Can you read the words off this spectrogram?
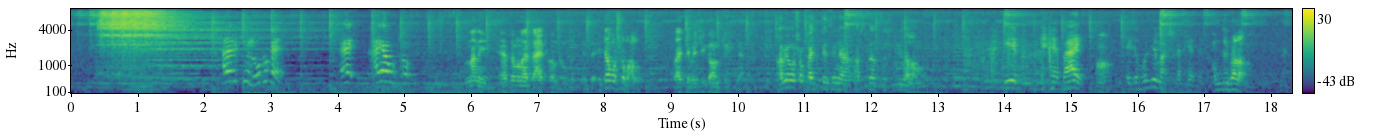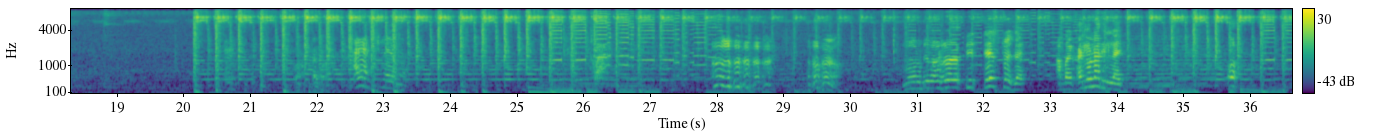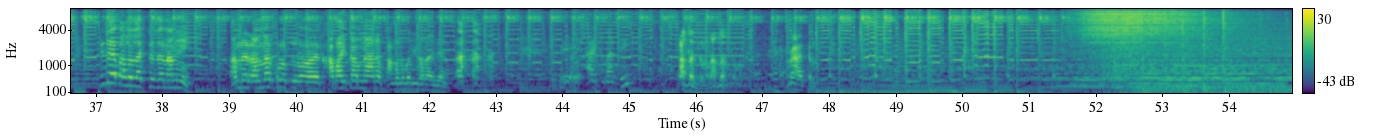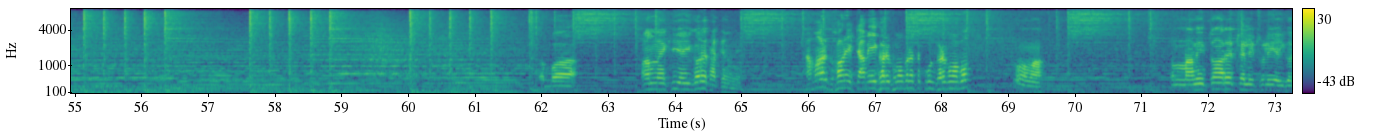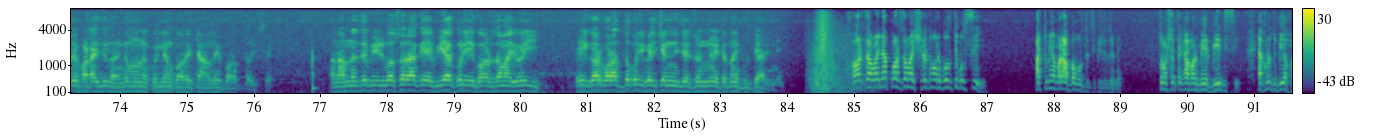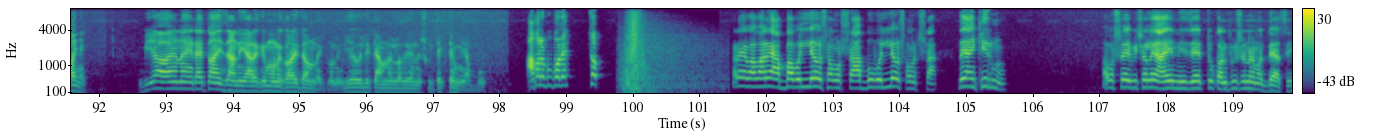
আরে আরে কি হলো? ওঠো কে? এই খাইয়া উঠো। না নি এত মনে হয় ডায়েট কন্ট্রোল করতেছে এটা অবশ্য ভালো। রাইতে বেশি ঠিক না। আমি অবশ্য খাইতেছি না আস্তে আস্তে শিখি পেলাম এ ভাই হুম। এই যে মুরগির মাংসটা খেয়ে দেন। আমি পেলাম আরে না। মুরগি মাংস টেস্ট হয়েছে আবার খাইলো না কি নাই ও কিরে ভালো লাগতেছে নানি আপনি রান্নার কোনো তুলনা নেই। খাবাইতাম না আর পাগল করি খাবাই দেন। ভাত লাগছে না ভাত লাগছে না। আমরা একদম আপনি কি এই ঘরে থাকেননি? আমার ঘর এটা আমি এই ঘরে ঘুমাবো না তো কোন ঘরে ঘুমাবো? ও মা। নানি তো আরে ঠেলি ঠুলি এই ঘরে ফাটাই দিল আমি তো মনে করলাম ঘর এটা আনলেই বরাদ্দ হয়েছে আর আপনি যে বিশ বছর আগে বিয়া করি ঘর জামাই ওই এই ঘর বরাদ্দ করি ফেলছেন নিজের জন্য এটা তো আমি বুঝতে পারিনি। ঘর জামাই না পর জামাই সেটা তোমার বলতে বলছি। আর তুমি আমার আব্বা বলতেছি কিছু জন্য তোমার সাথে আমার মেয়ের বিয়ে দিছি। এখনও তো বিয়ে হয় নাই। বিয়া হয় না এটাই তো আমি জানি আর কি মনে করাই দেওয়ান লাগবে না। বিয়ে হইলে কি আপনার লগে এনে শুইতে কেমনি আব্বু। আবার আব্বু বলে চপ। আরে বাবা রে আব্বা বললেও সমস্যা আব্বু বললেও সমস্যা। তো আমি কিরমু? অবশ্যই এই বিষয়ে আমি নিজে একটু কনফিউশনের মধ্যে আছি।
